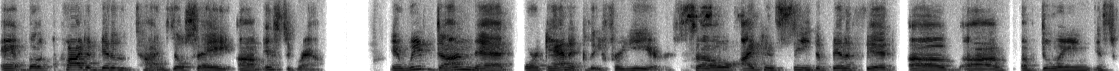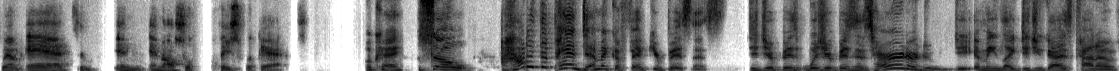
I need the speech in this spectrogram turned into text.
and but quite a bit of the times they'll say um, Instagram. And we've done that organically for years. So I can see the benefit of, uh, of doing Instagram ads and, and, and also Facebook ads. Okay. So how did the pandemic affect your business? Did your business, was your business hurt or do, I mean, like, did you guys kind of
